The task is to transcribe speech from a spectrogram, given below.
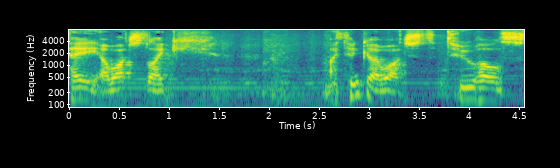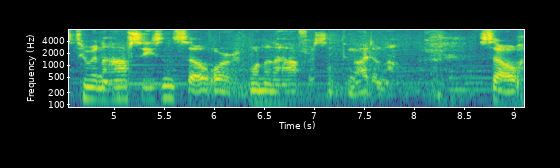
Hey, I watched like I think I watched two whole, two and a half seasons, so or one and a half or something. I don't know. So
